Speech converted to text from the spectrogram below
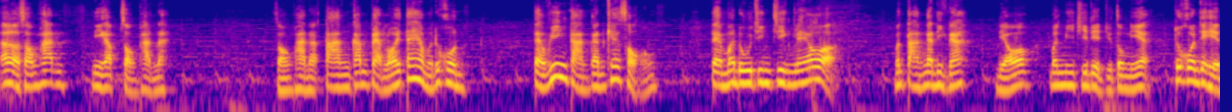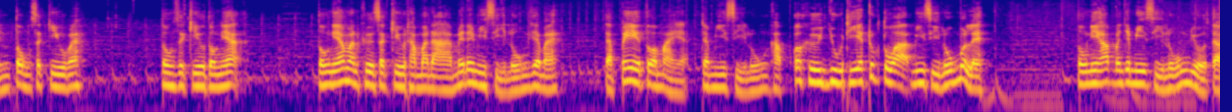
เออ2,000นี่ครับ2,000นนะ2,000อะต่างกัน800แต้มอะทุกคน แต่วิ่งต่างกันแค่2แต่มาดูจริง ๆ แล้วอะ มันต่างกันอีกนะ เดี๋ยวมันมีทีเด็ดอยู่ตรงนี้ ทุกคนจะเห็นตรงสกิลไหมตรงสกิลตรงเนี้ยตรงเนี้ยมันคือสกิลธรรมดาไม่ได้มีสีลุ้งใช่ไหมแต่เป้ตัวใหม่อะจะมีสีลุ้งครับ ก็คือ UTS ทุกตัวมีสีลุ้งหมดเลย ตรงนี้ครับมันจะมีสีลุ้งอยู่ แต่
